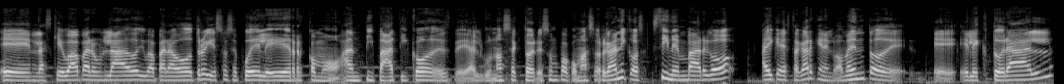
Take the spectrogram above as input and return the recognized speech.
eh, en las que va para un lado y va para otro, y eso se puede leer como antipático desde algunos sectores un poco más orgánicos. Sin embargo, hay que destacar que en el momento eh, electoral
